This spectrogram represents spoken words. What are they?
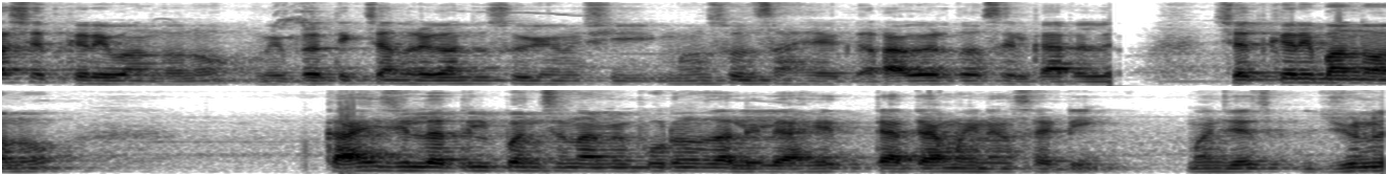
नमस्कार शेतकरी बांधवांनो मी प्रतीक चंद्रकांत सूर्यवंशी महसूल सहाय्यक रावेर तहसील कार्यालय. शेतकरी बांधवांनो काही जिल्ह्यातील पंचनामे पूर्ण झालेले आहेत त्या त्या महिन्यांसाठी. म्हणजेच जून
